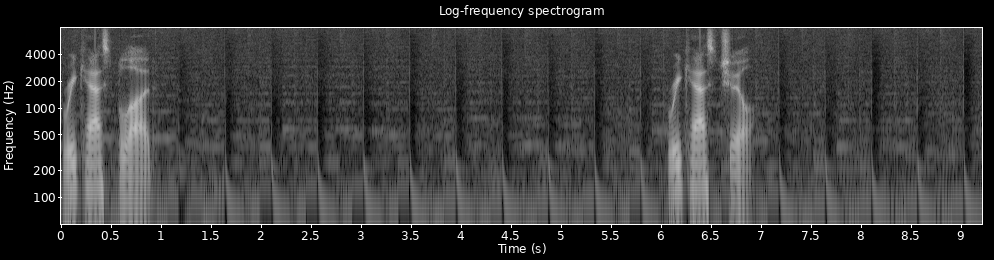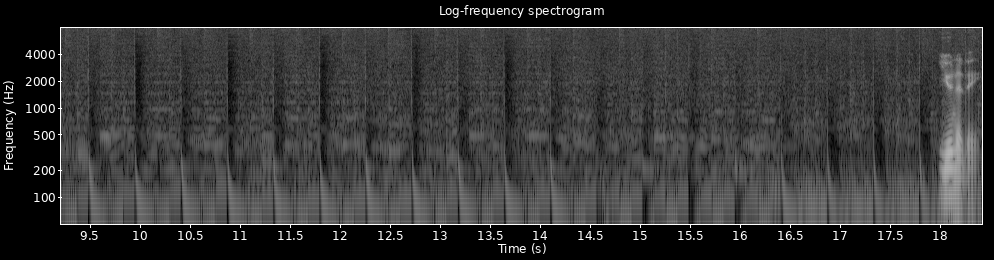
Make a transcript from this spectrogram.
Recast blood. Recast chill. Unity.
